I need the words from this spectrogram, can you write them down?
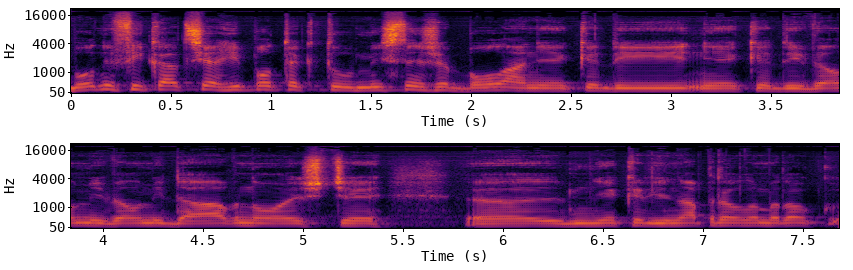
bonifikácia hypoték tu myslím, že bola niekedy, niekedy veľmi, veľmi dávno, ešte ehm, niekedy na prelom rok, e,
